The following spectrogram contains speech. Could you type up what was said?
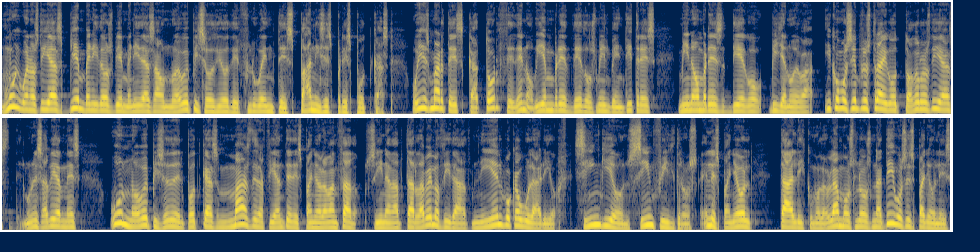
Muy buenos días, bienvenidos, bienvenidas a un nuevo episodio de Fluent Spanish Express Podcast. Hoy es martes 14 de noviembre de 2023, mi nombre es Diego Villanueva y como siempre os traigo todos los días, de lunes a viernes, un nuevo episodio del podcast más desafiante de español avanzado, sin adaptar la velocidad ni el vocabulario, sin guion, sin filtros, el español tal y como lo hablamos los nativos españoles.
